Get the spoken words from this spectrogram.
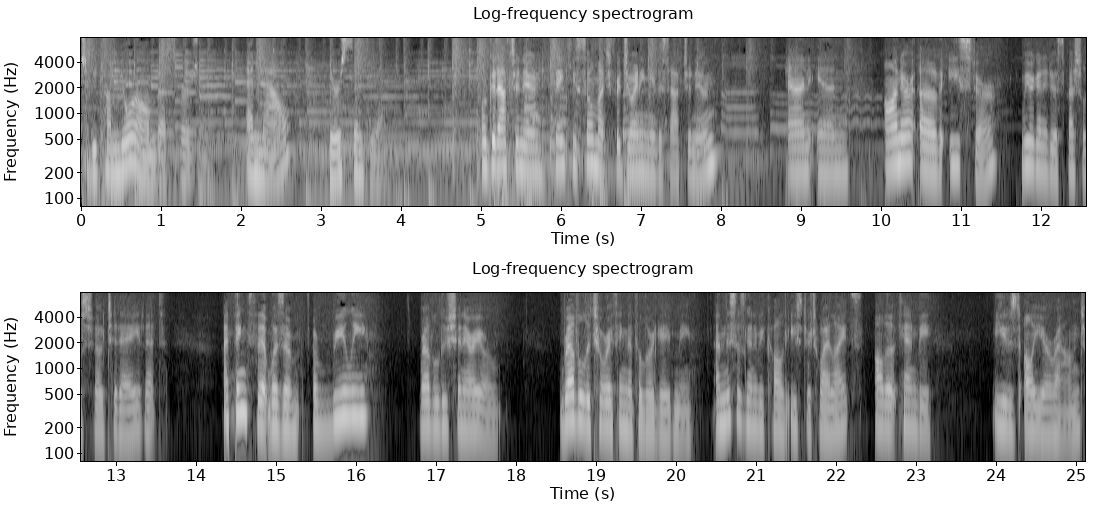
to become your own best version. And now, here's Cynthia. Well, good afternoon. Thank you so much for joining me this afternoon. And in honor of Easter, we are going to do a special show today that I think that was a, a really revolutionary or revelatory thing that the Lord gave me. And this is going to be called Easter Twilights, although it can be used all year round.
